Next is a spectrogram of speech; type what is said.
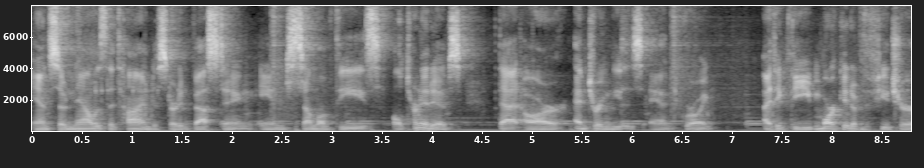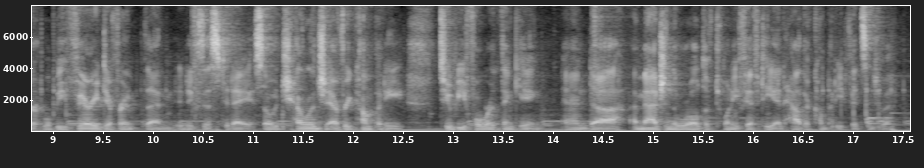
And so now is the time to start investing in some of these alternatives that are entering these and growing. I think the market of the future will be very different than it exists today. So challenge every company to be forward thinking and uh, imagine the world of 2050 and how their company fits into it.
